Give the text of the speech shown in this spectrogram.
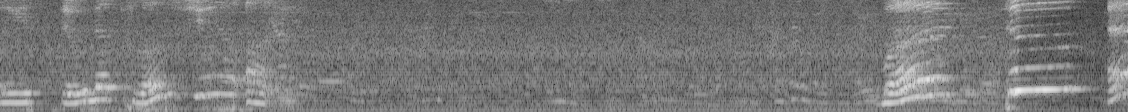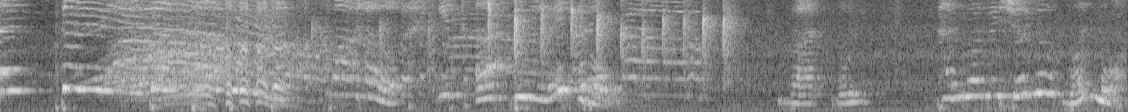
Please do not close your eyes. One, two, and three. wow, it's unbelievable. But one, Hanwha will show you one more.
